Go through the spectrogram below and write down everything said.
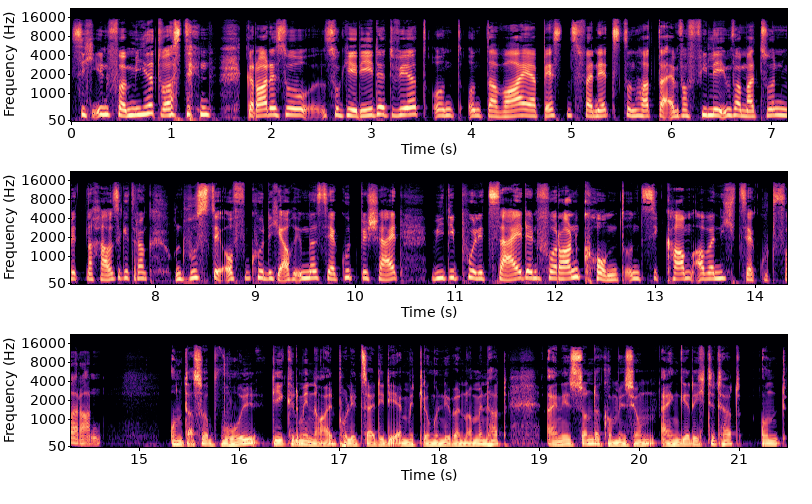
sich informiert, was denn gerade so, so geredet wird. Und, und da war er bestens vernetzt und hat da einfach viele Informationen mit nach Hause getragen und wusste offenkundig auch immer sehr gut Bescheid, wie die Polizei denn vorankommt. Und sie kam aber nicht sehr gut voran. Und das, obwohl die Kriminalpolizei, die die Ermittlungen übernommen hat, eine Sonderkommission eingerichtet hat und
